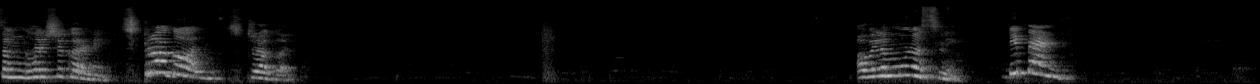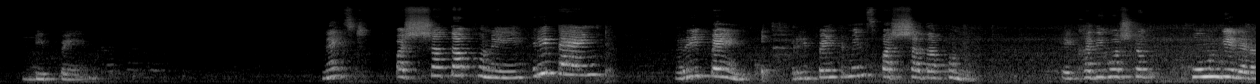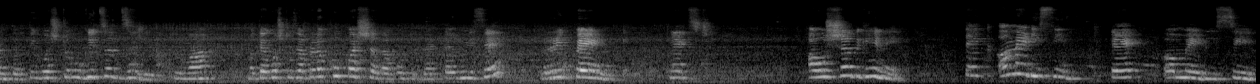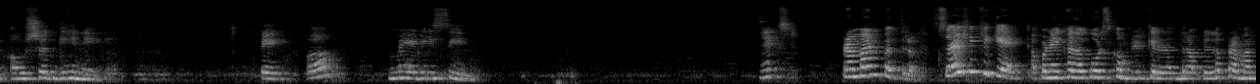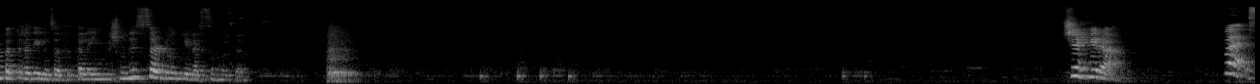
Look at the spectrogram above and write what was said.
संघर्ष करणे स्ट्रगल स्ट्रगल अवलंबून असणे डिपेंड डिपेंड नेक्स्ट पश्चाताप होणे रिपेंट रिपेंट रिपेंट मीन्स पश्चाताप होणे एखादी गोष्ट होऊन गेल्यानंतर ती गोष्ट उगीच झाली किंवा मग त्या गोष्टीचा आपल्याला खूप पश्चाताप होतो दॅट टाइम मी से रिपेंट नेक्स्ट औषध घेणे. Take a medicine take a medicine औषध घेणे. टेक अ मेडिसिन नेक्स्ट प्रमाणपत्र. सर्टिफिकेट आपण एखादा कोर्स कंप्लीट केल्यानंतर आपल्याला प्रमाणपत्र दिलं जातं. त्याला इंग्लिशमध्ये सर्टिफिकेट असं बोलतात. चेहरा। फेस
